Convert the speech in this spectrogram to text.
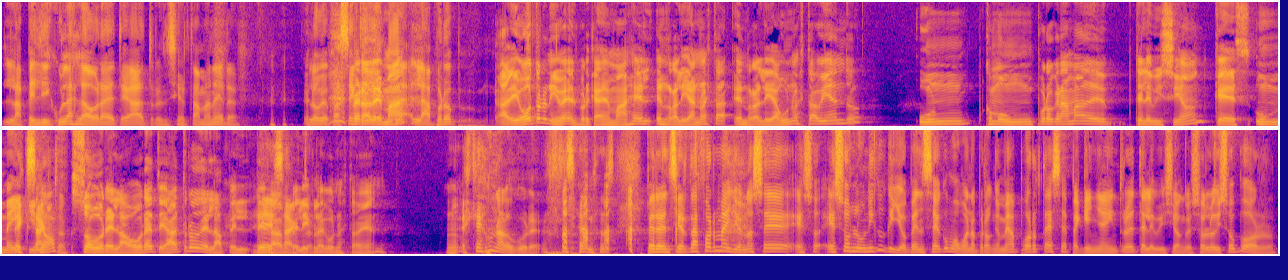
la película es la obra de teatro, en cierta manera. Lo que pasa es Pero que además- la, la de otro nivel, porque además él en realidad no está, en realidad uno está viendo un como un programa de televisión que es un making Exacto. of sobre la obra de teatro de la, pel- de la película que uno está viendo. Es que es una locura. O sea, no sé. Pero en cierta forma, yo no sé, eso, eso es lo único que yo pensé como, bueno, pero ¿qué me aporta esa pequeña intro de televisión? Que eso lo hizo por,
